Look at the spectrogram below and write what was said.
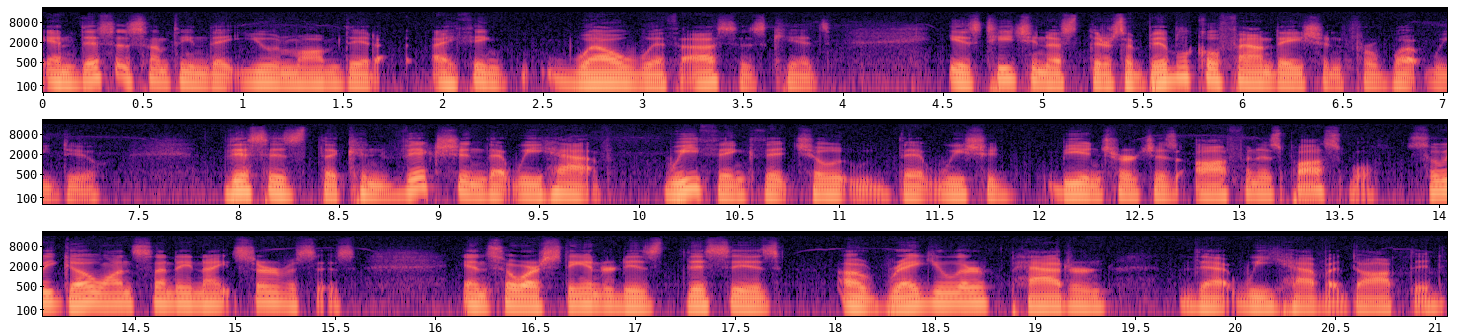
and this is something that you and mom did, I think, well with us as kids, is teaching us there's a biblical foundation for what we do. This is the conviction that we have. We think that chil- that we should be in church as often as possible, so we go on Sunday night services, and so our standard is this is a regular pattern that we have adopted.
